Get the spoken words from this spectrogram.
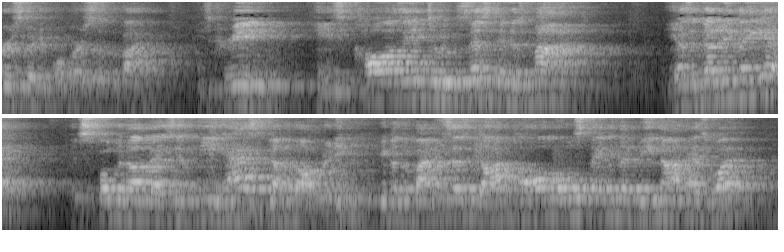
first 34 verses of the Bible. He's creating. He's causing to exist in his mind. He hasn't done anything yet. It's spoken of as if he has done it already, because the Bible says God called those things that be not as what?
